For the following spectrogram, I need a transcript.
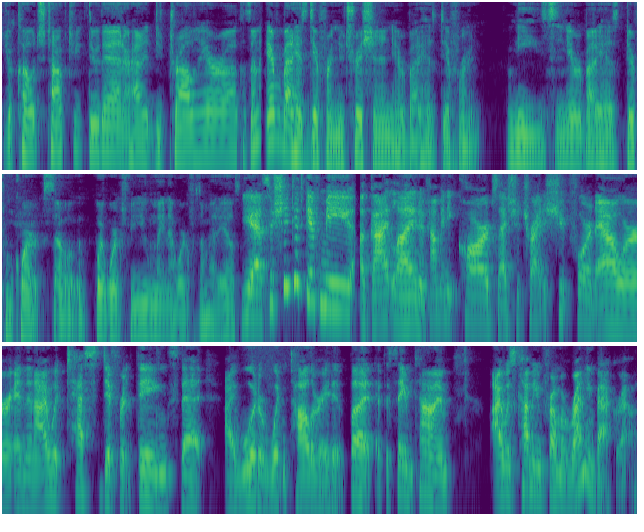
Your coach talked you through that, or how did you trial and error? Because everybody has different nutrition, everybody has different needs and everybody has different quirks. So what works for you may not work for somebody else. Yeah. So she did give me a guideline of how many carbs I should try to shoot for an hour. And then I would test different things that I would or wouldn't tolerate it. But at the same time, I was coming from a running background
